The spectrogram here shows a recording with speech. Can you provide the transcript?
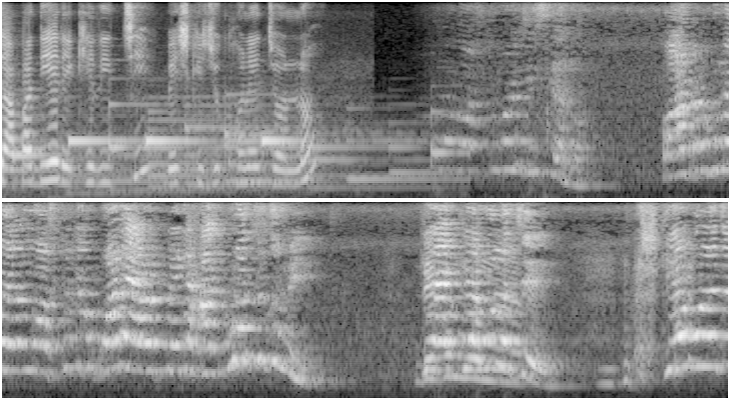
চাপা দিয়ে রেখে দিচ্ছি বেশ কিছুক্ষণের জন্য। নষ্ট কেন? পাউডারগুলো নষ্ট কেউ করে আর পেটে হাত বুলাচ্ছ তুমি? কে কে বলেছে? কে বলেছে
